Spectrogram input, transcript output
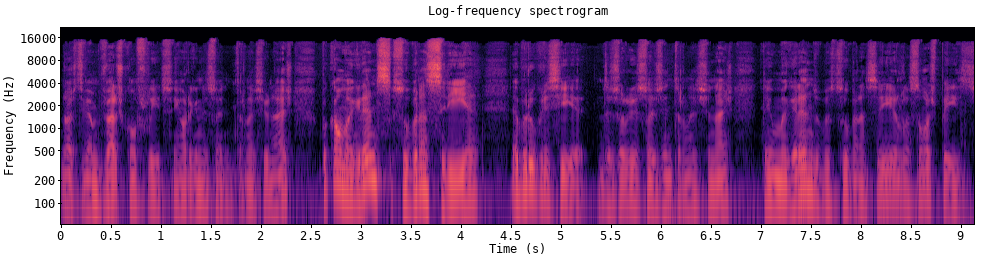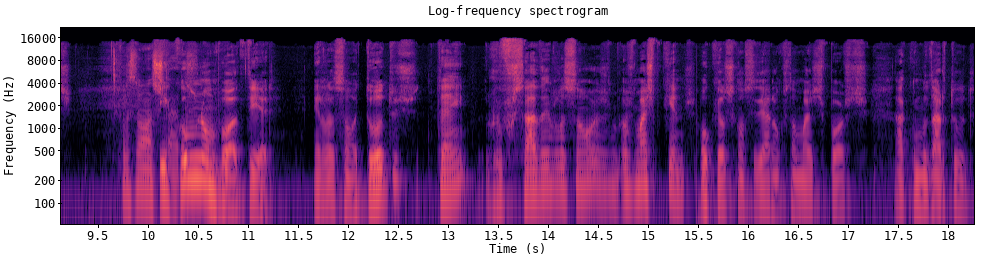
Nós tivemos vários conflitos em organizações internacionais, porque há uma grande sobranceria. A burocracia das organizações internacionais tem uma grande sobranceria em relação aos países relação aos E como não pode ter em relação a todos, tem reforçado em relação aos, aos, mais pequenos, ou que eles consideram que estão mais dispostos a acomodar tudo.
